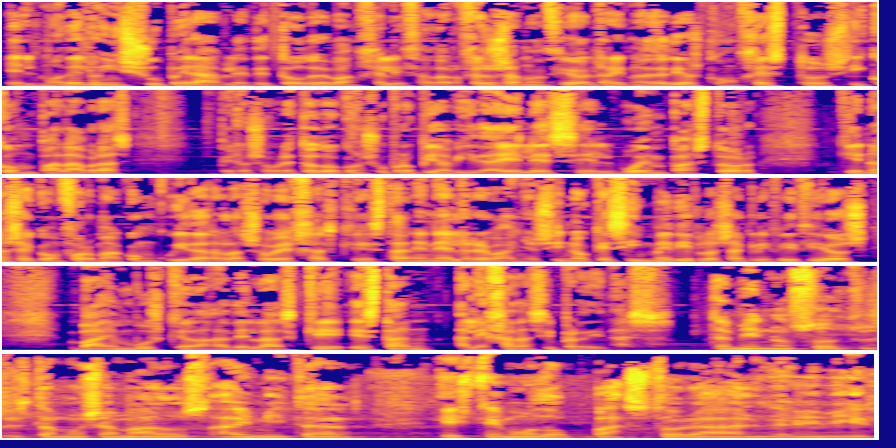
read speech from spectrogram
el modelo insuperable de todo evangelizador. Jesús anunció el reino de Dios con gestos y con palabras pero sobre todo con su propia vida. Él es el buen pastor que no se conforma con cuidar a las ovejas que están en el rebaño, sino que sin medir los sacrificios va en búsqueda de las que están alejadas y perdidas. También nosotros estamos llamados a imitar este modo pastoral de vivir.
